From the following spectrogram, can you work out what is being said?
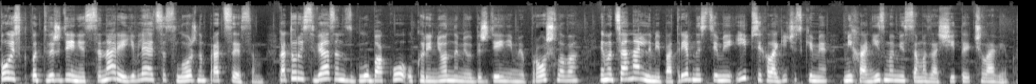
Поиск подтверждения сценария является сложным процессом, который связан с глубоко укорененными убеждениями прошлого, эмоциональными потребностями и психологическими механизмами самозащиты человека.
